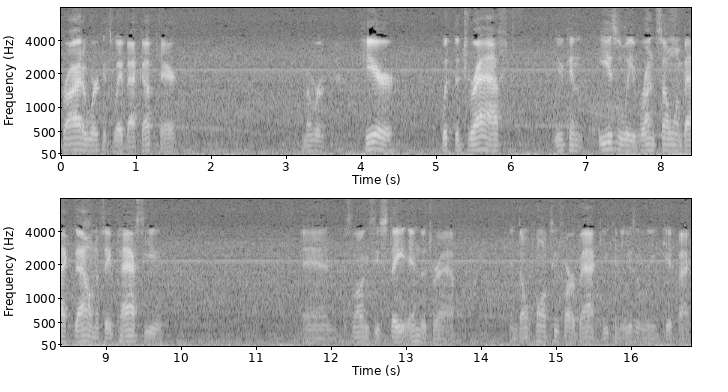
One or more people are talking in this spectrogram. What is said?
try to work its way back up there. Remember, here with the draft, you can easily run someone back down if they pass you. And as long as you stay in the draft and don't fall too far back, you can easily get back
